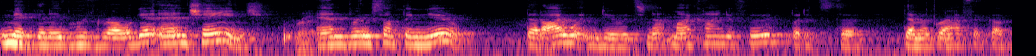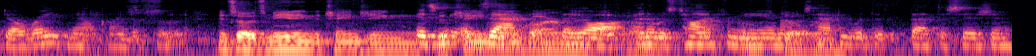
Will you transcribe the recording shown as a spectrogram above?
make the neighborhood grow again and change Right. and bring something new that I wouldn't do. It's not my kind of food, but it's the demographic of Del Ray now kind of food. And so it's meeting the changing, It's the changing exactly environment. they are, of- and it was time for me, and I was happy with the, that decision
